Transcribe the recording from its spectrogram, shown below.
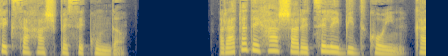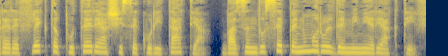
exahash pe secundă. Rata de hash a rețelei Bitcoin, care reflectă puterea și securitatea, bazându-se pe numărul de minieri activi,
